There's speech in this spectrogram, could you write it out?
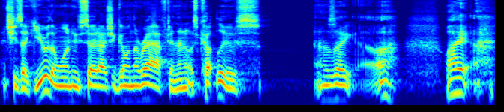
And she's like, You're the one who said I should go in the raft, and then it was cut loose. And I was like, uh, Why?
